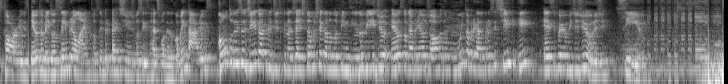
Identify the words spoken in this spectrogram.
stories. Eu também tô sempre online, tô sempre pertinho de vocês respondendo comentários. Com tudo isso dito, eu acredito que nós já estamos chegando no finzinho do vídeo. Eu sou Gabriel Jordan, muito obrigada por assistir e esse foi o vídeo de hoje. See you!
